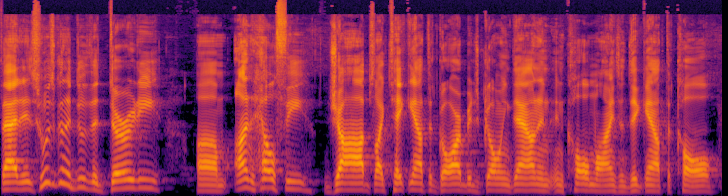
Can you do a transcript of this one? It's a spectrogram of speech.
That is, who's going to do the dirty, um, unhealthy jobs like taking out the garbage, going down in, in coal mines and digging out the coal.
